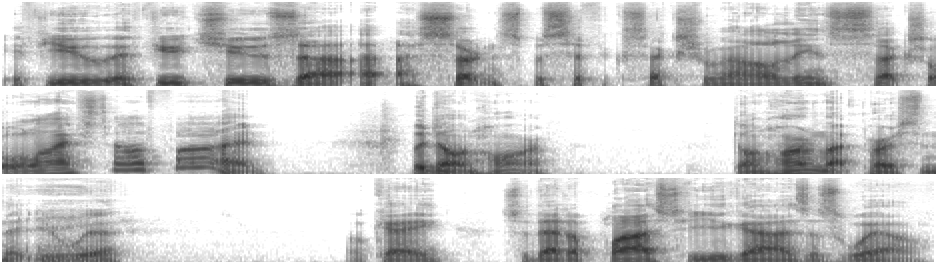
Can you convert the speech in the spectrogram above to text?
If you if you choose a, a certain specific sexuality and sexual lifestyle, fine, but don't harm. Don't harm that person that you're with. Okay, so that applies to you guys as well,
